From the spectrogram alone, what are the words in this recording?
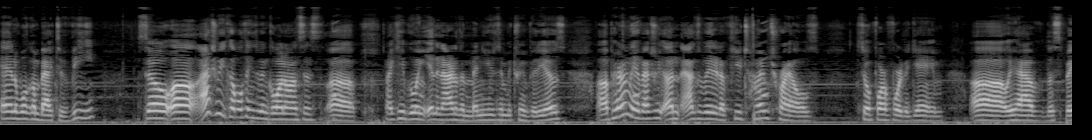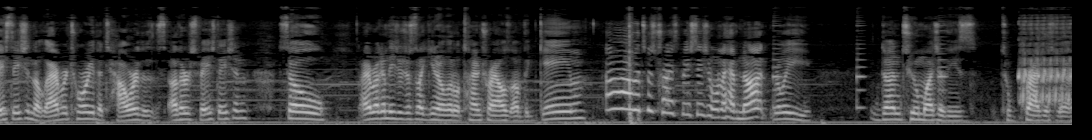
And welcome back to V. So, uh, actually, a couple things have been going on since uh, I keep going in and out of the menus in between videos. Uh, apparently, I've actually unactivated a few time trials so far for the game. Uh, we have the space station, the laboratory, the tower, the other space station. So, I reckon these are just like, you know, little time trials of the game. Uh, let's just try Space Station 1. I have not really done too much of these to practice with.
